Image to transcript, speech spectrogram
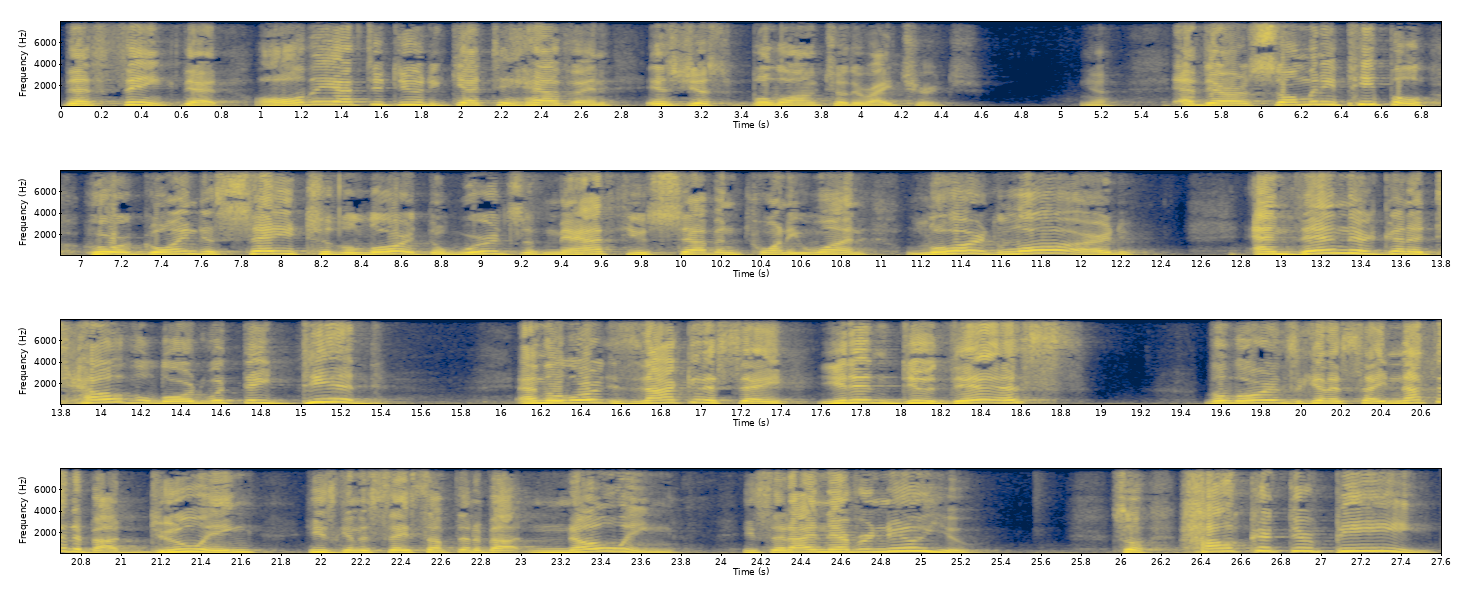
that think that all they have to do to get to heaven is just belong to the right church. Yeah? And there are so many people who are going to say to the Lord the words of Matthew 7 21, Lord, Lord, and then they're going to tell the Lord what they did. And the Lord is not going to say, You didn't do this. The Lord is going to say nothing about doing. He's going to say something about knowing. He said, I never knew you. So how could there be?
